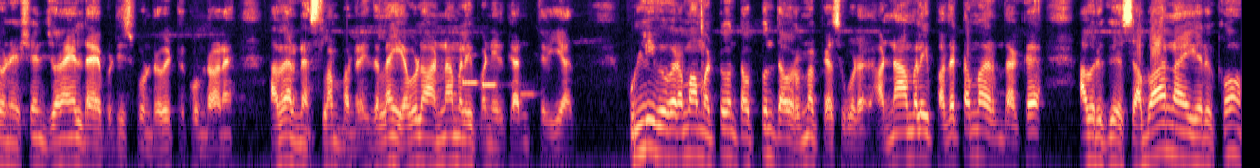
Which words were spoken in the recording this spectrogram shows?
donation juvenile diabetes போன்றவற்றுக்கு உண்டான அவேர்னஸ்லாம் பண்ணுறேன் இதெல்லாம் எவ்வளோ அண்ணாமலை பண்ணியிருக்காருன்னு தெரியாது. புள்ளி விவரமாக மட்டும் தப்பும் தவறுமா பேசக்கூடாது. அண்ணாமலை பதட்டமாக இருந்தாக்க அவருக்கு சபாநாயகருக்கும்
